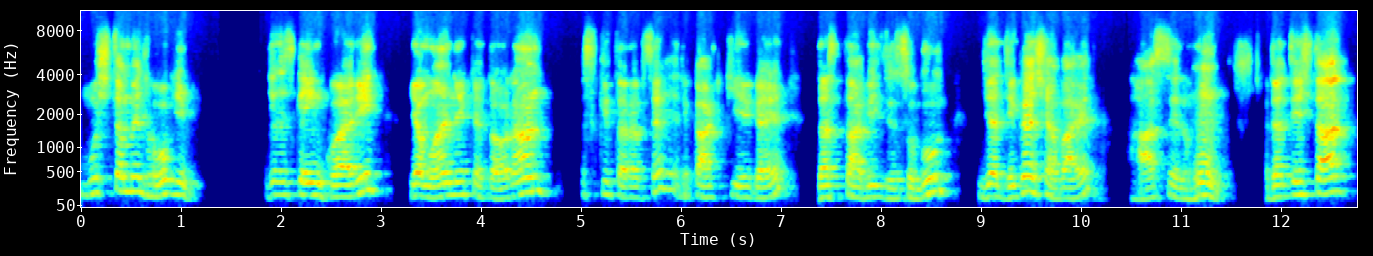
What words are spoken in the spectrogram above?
मुश्तमिल होगी। जो इसके इंक्वायरी या मायने के दौरान इसकी तरफ़ से रिकॉर्ड किए गए दस्तावेज़, सबूत या दिगर शवायद हासिल हों। रजिस्ट्रार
